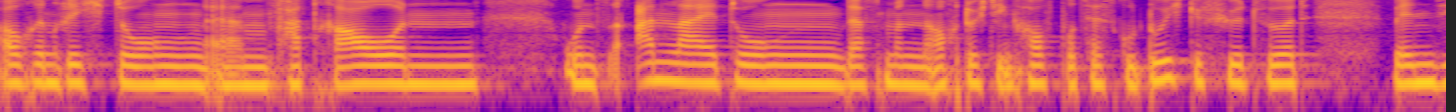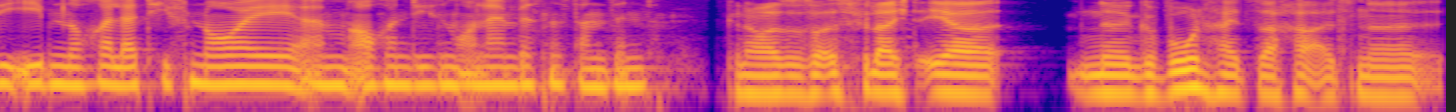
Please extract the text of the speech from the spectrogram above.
auch in Richtung ähm, Vertrauen und Anleitungen, dass man auch durch den Kaufprozess gut durchgeführt wird, wenn sie eben noch relativ neu ähm, auch in diesem Online-Business dann sind. Genau, also so ist vielleicht eher eine Gewohnheitssache als eine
